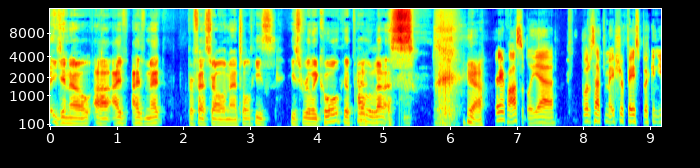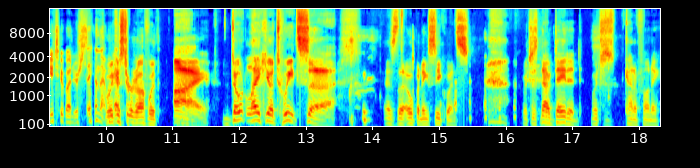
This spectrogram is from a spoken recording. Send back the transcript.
You know, uh, I've I've met Professor Elemental. He's he's really cool. He'll probably let us. yeah, Very possibly, yeah. We'll just have to make sure Facebook and YouTube understand that. we can start it off with "I don't like your tweets, sir," as the opening sequence, which is now dated, which is kind of funny.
